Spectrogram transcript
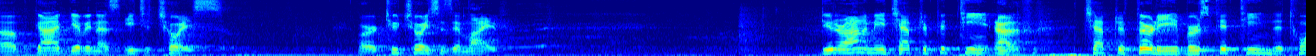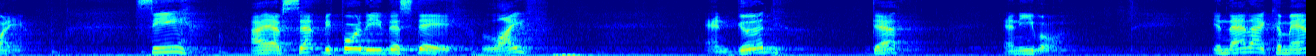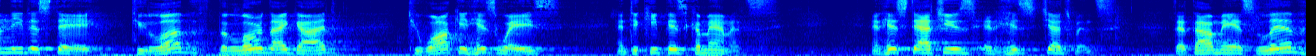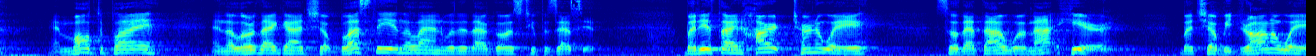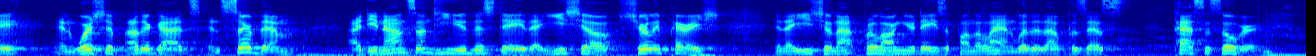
of God giving us each a choice, or two choices in life. Deuteronomy chapter 15, uh, chapter 30, verse 15 to 20. See, I have set before thee this day life and good, death and evil. In that I command thee this day to love the Lord thy God to walk in his ways and to keep his commandments and his statutes and his judgments, that thou mayest live and multiply, and the Lord thy God shall bless thee in the land whither thou goest to possess it. But if thine heart turn away, so that thou wilt not hear, but shall be drawn away and worship other gods and serve them, I denounce unto you this day that ye shall surely perish and that ye shall not prolong your days upon the land, whether thou possess passest over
